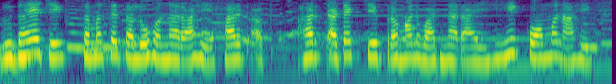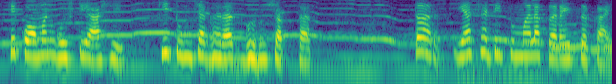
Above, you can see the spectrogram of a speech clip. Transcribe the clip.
हृदयाचे समस्या चालू होणार आहे हार्ट हार्ट अटॅकचे प्रमाण वाढणार आहे. हे कॉमन आहे. हे कॉमन गोष्टी आहेत की तुमच्या घरात घडू शकतात. तर यासाठी तुम्हाला करायचं काय?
